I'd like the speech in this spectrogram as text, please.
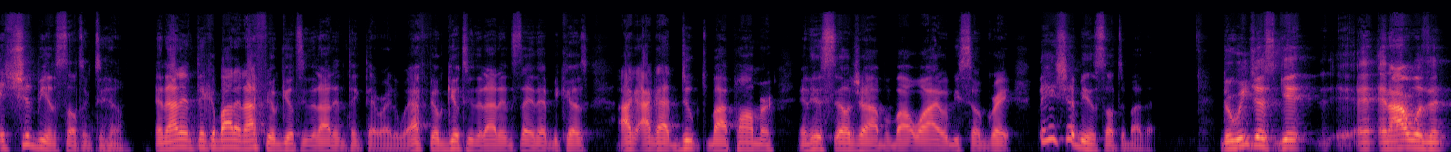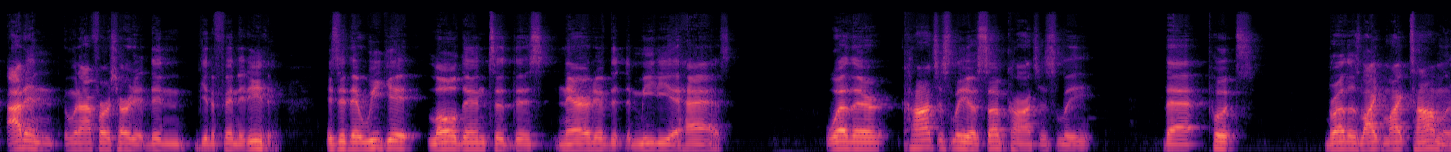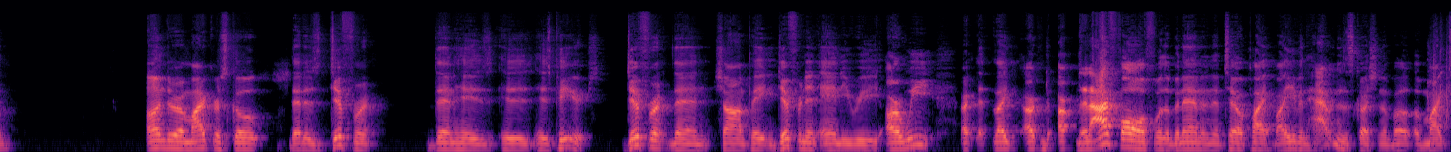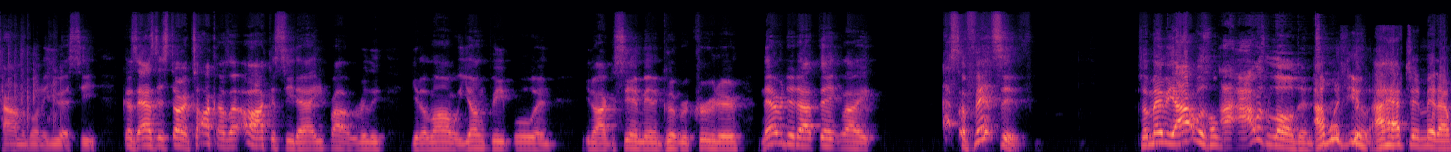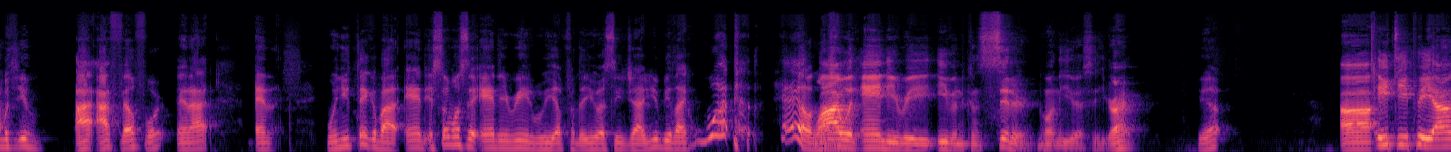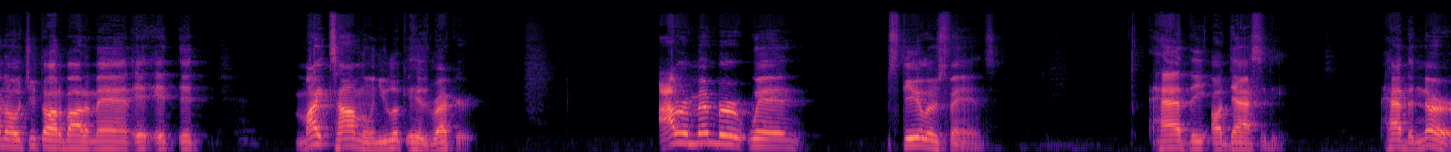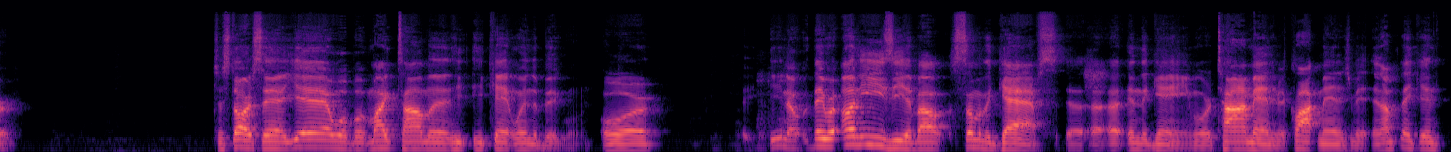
it should be insulting to him. And I didn't think about it. And I feel guilty that I didn't think that right away. I feel guilty that I didn't say that because I, I got duped by Palmer and his sell job about why it would be so great. But he should be insulted by that. Do we just get and, and I wasn't I didn't when I first heard it didn't get offended either. Is it that we get lulled into this narrative that the media has, whether consciously or subconsciously, that puts brothers like Mike Tomlin under a microscope that is different than his his his peers, different than Sean Payton, different than Andy Reid. Are we are, like are, are, did I fall for the banana in the tailpipe by even having a discussion about of Mike Tomlin going to USC? Because as they started talking, I was like, oh, I could see that. He probably really get along with young people, and you know, I could see him being a good recruiter. Never did I think like that's offensive. So maybe I was oh. I, I was lulled into. I'm it. with you. I have to admit, I'm with you. I, I fell for it. And I and when you think about Andy, if someone said Andy Reid would be up for the USC job, you'd be like, what? Hell no. Why would Andy Reid even consider going to USC? Right? Yep. Uh, ETP, I don't know what you thought about it, man. It it it Mike Tomlin, when you look at his record, I remember when Steelers fans had the audacity, had the nerve to start saying, yeah, well, but Mike Tomlin, he, he can't win the big one. Or, you know, they were uneasy about some of the gaps uh, uh, in the game or time management, clock management. And I'm thinking,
